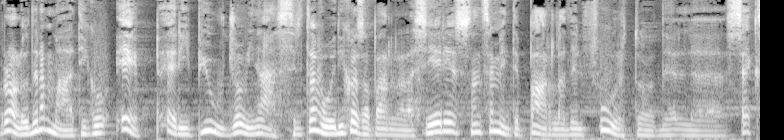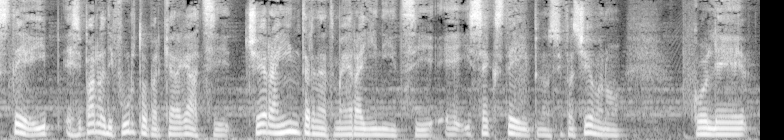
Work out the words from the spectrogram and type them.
ruolo drammatico e per i più giovinastri tra voi di cosa parla la serie? Sostanzialmente parla del furto del sex tape e si parla di furto perché ragazzi c'era internet ma era agli inizi e i sex tape non si facevano con le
